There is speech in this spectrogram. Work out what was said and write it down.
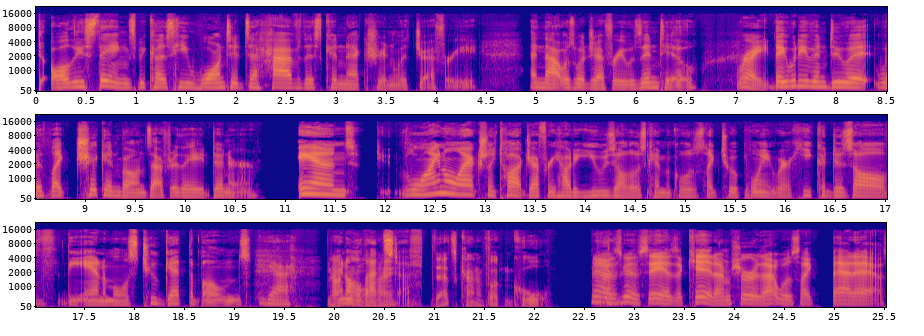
d- all these things because he wanted to have this connection with Jeffrey, and that was what Jeffrey was into. right. They would even do it with like chicken bones after they ate dinner. And Lionel actually taught Jeffrey how to use all those chemicals, like to a point where he could dissolve the animals to get the bones Yeah. Not and all gonna that stuff. That's kind of fucking cool. Yeah, I was gonna say, as a kid, I'm sure that was like badass.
